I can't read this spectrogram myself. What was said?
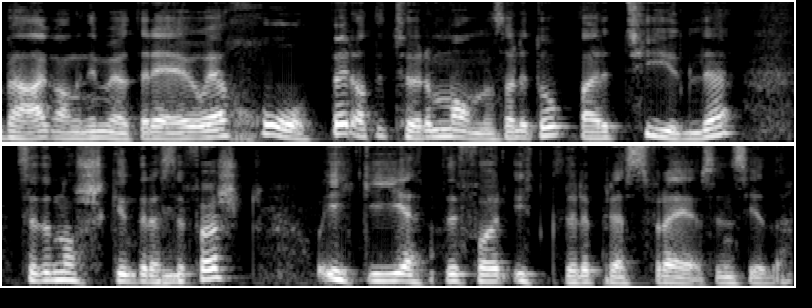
hver gang de møter EU. Og jeg håper at de tør å manne seg litt opp, være tydelige, sette norske interesser først, og ikke gi etter for ytterligere press fra EU sin side.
